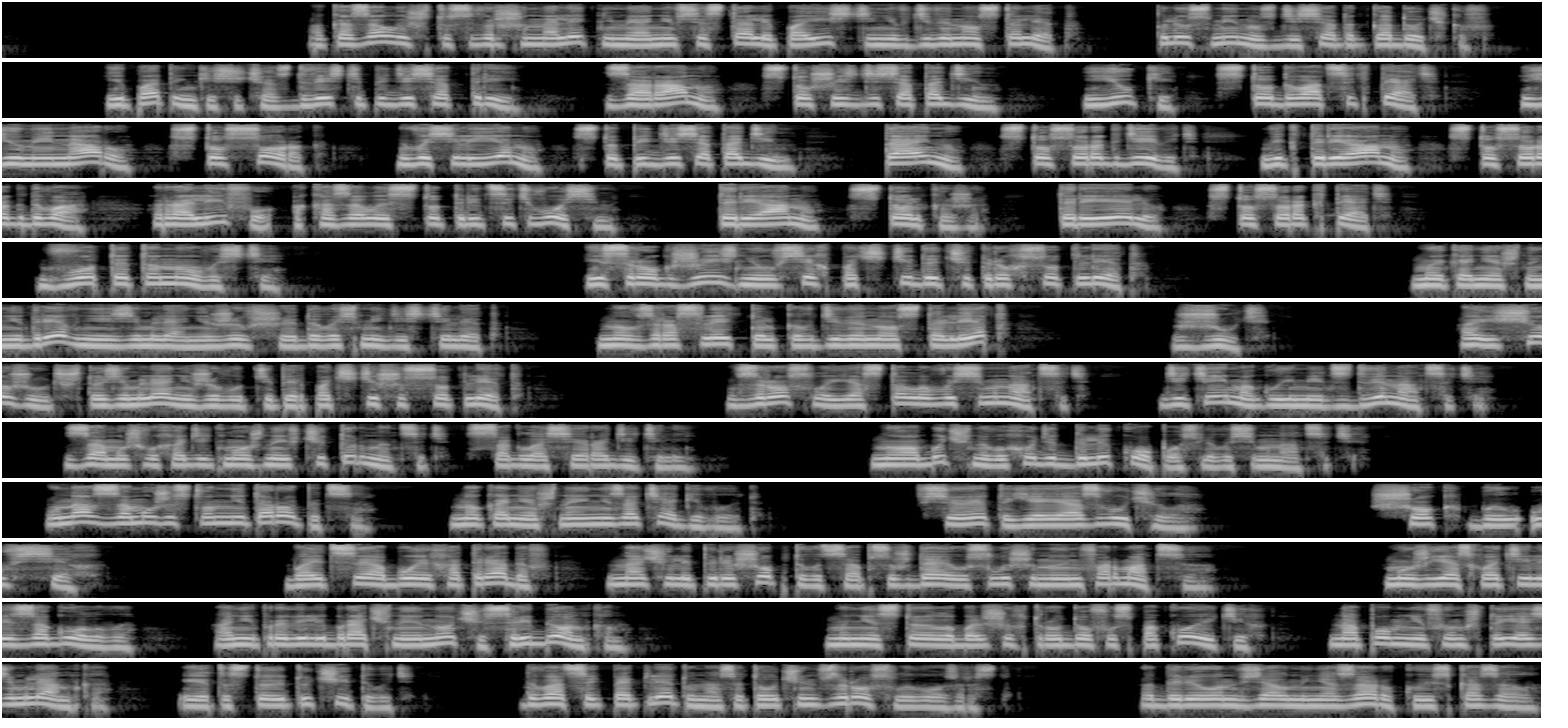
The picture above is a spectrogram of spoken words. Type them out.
Оказалось, что совершеннолетними они все стали поистине в 90 лет, плюс-минус десяток годочков. И папеньке сейчас 253, Зарану — 161, Юки — 125, Юмейнару — 140, Васильену — 151, Тайну — 149, Викториану — 142, Ралифу оказалось 138, Ториану — столько же, Ториэлю — 145. Вот это новости. И срок жизни у всех почти до 400 лет. Мы, конечно, не древние земляне, жившие до 80 лет, но взрослеть только в 90 лет — жуть. А еще жуть, что земляне живут теперь почти 600 лет. Взрослой я стала в 18, детей могу иметь с 12. Замуж выходить можно и в 14, с согласия родителей. Но обычно выходит далеко после 18. У нас с замужеством не торопятся, но, конечно, и не затягивают. Все это я и озвучила. Шок был у всех. Бойцы обоих отрядов начали перешептываться, обсуждая услышанную информацию — Мужья схватились за головы. Они провели брачные ночи с ребенком. Мне стоило больших трудов успокоить их, напомнив им, что я землянка, и это стоит учитывать. 25 лет у нас — это очень взрослый возраст. Адарион взял меня за руку и сказал.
